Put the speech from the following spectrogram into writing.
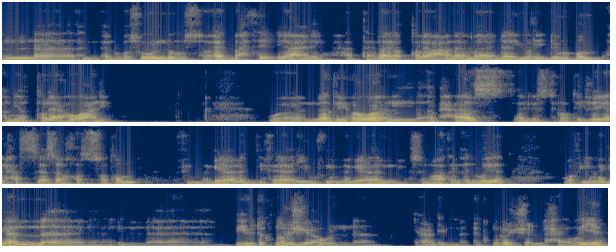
الوصول لمستويات بحثية عالية حتى لا يطلع على ما لا يريدونهم أن يطلع هو عليه. والذي هو الأبحاث الاستراتيجية الحساسة خاصة في المجال الدفاعي وفي مجال صناعة الأدوية وفي مجال البيوتكنولوجي أو يعني التكنولوجيا الحيوية.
